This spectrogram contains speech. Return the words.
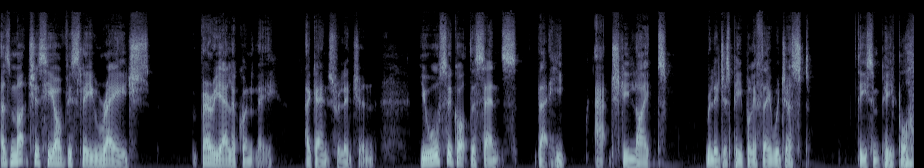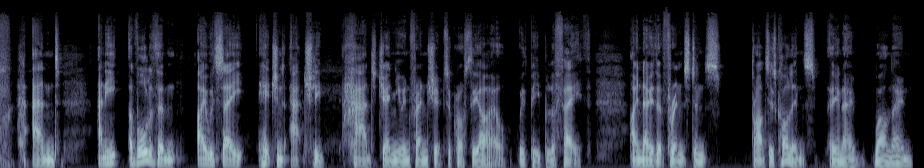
as much as he obviously raged very eloquently against religion you also got the sense that he actually liked religious people if they were just decent people and and he of all of them i would say hitchens actually had genuine friendships across the aisle with people of faith. I know that, for instance, Francis Collins, you know, well known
